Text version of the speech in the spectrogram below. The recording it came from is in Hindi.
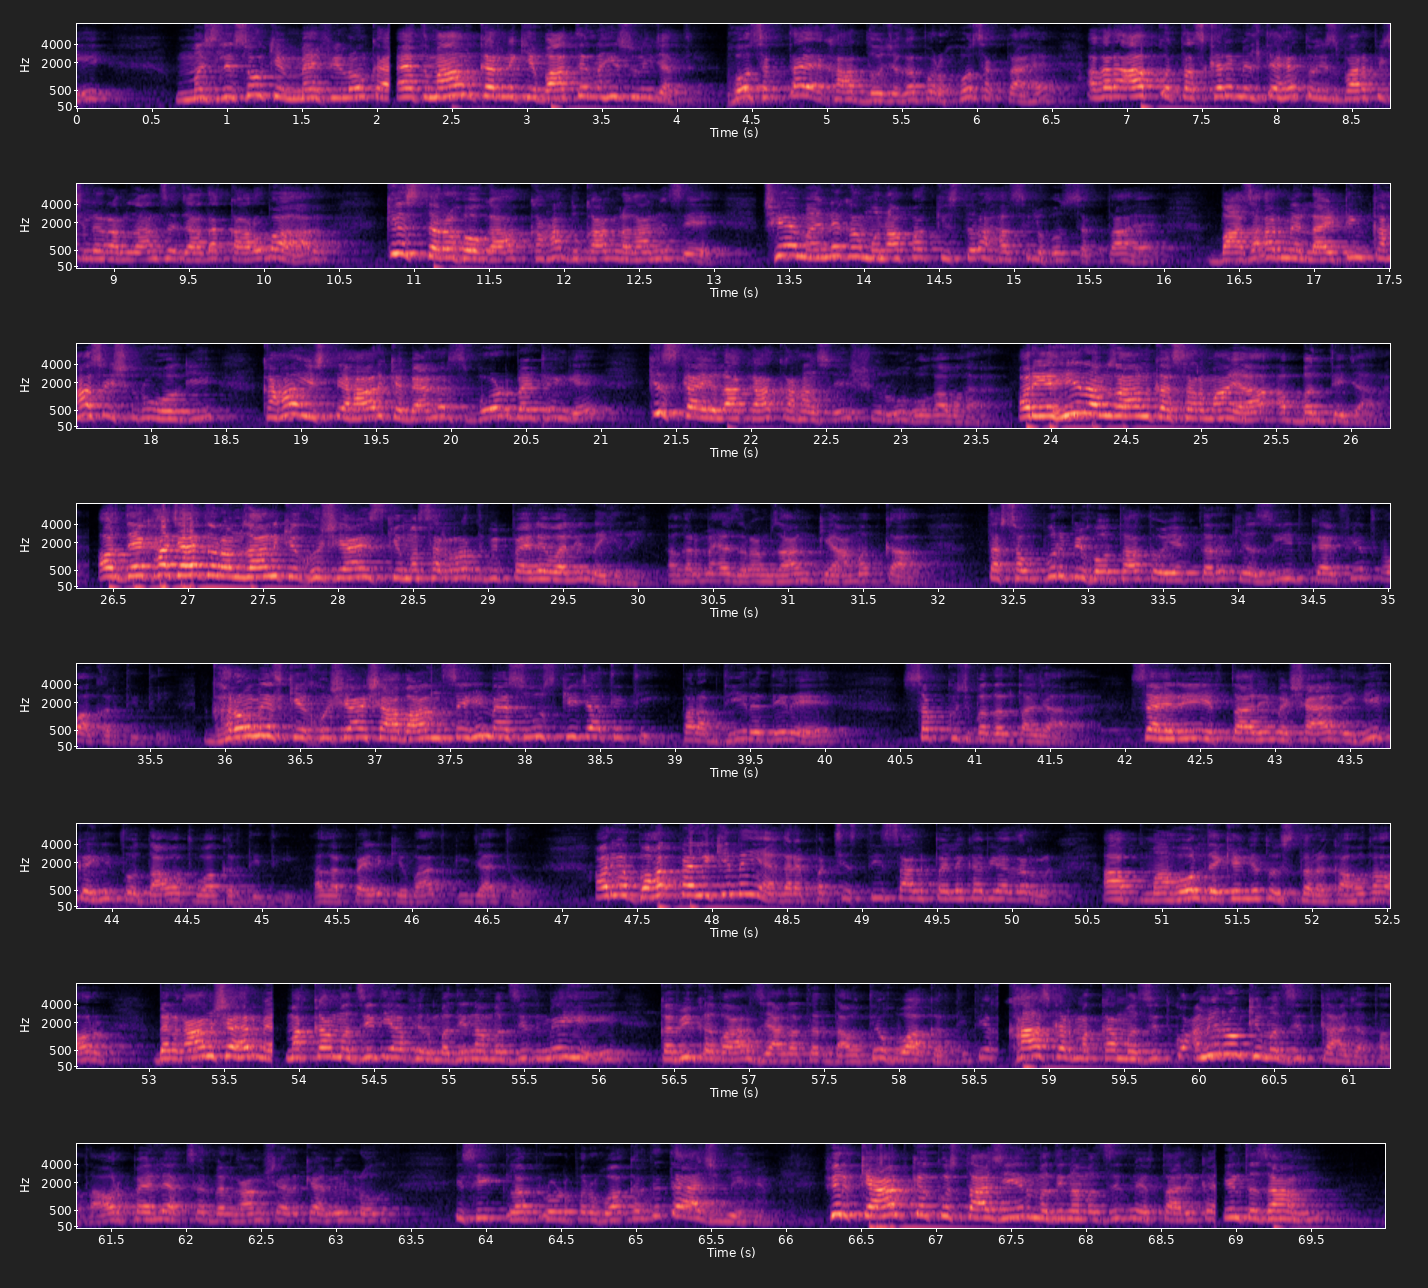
मजलिसों के महफिलों का एहतमाम करने की बातें नहीं सुनी जाती। हो सकता है एक आध दो जगह पर हो सकता है। अगर आपको तस्करे मिलते हैं तो इस बार पिछले रमज़ान से ज़्यादा कारोबार किस तरह होगा, कहाँ दुकान लगाने से, छह महीने का मुनाफा किस तरह हासिल हो सकता है, बाज़ार में लाइटिंग कहाँ से शुरू होगी, कहाँ इश्तेहार के बैनर्स बोर्ड बैठेंगे, किसका इलाका कहाँ से शुरू होगा वगैरह। और यही रमज़ान का सरमाया अब बनते जा रहा है। और देखा जाए तो रमज़ान की खुशियाँ इसकी मसरत भी पहले वाली नहीं रही। अगर महज रमज़ान की आमद का तस्वुर भी होता तो एक तरह की अजीब कैफियत हुआ करती थी। घरों में इसकी खुशियाँ शाबान से ही महसूस की जाती थी, पर अब धीरे धीरे सब कुछ बदलता जा रहा है। शहरी इफ्तारी में शायद ही कहीं तो दावत हुआ करती थी, अगर पहले की बात की जाए तो। और ये बहुत पहले की नहीं है, अगर 25-30 साल पहले का भी अगर आप माहौल देखेंगे तो इस तरह का होगा। और बेलगाम शहर में मक्का मस्जिद या फिर मदीना मस्जिद में ही कभी कभार ज़्यादातर दावतें हुआ करती थी। खासकर मक्का मस्जिद को अमीरों की मस्जिद कहा जाता था, और पहले अक्सर बेलगाम शहर के अमीर लोग इसी क्लब रोड पर हुआ करते थे, आज भी हैं। फिर कैंप के कुछ ताजीर मदीना मस्जिद में इफ्तारी का इंतज़ाम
